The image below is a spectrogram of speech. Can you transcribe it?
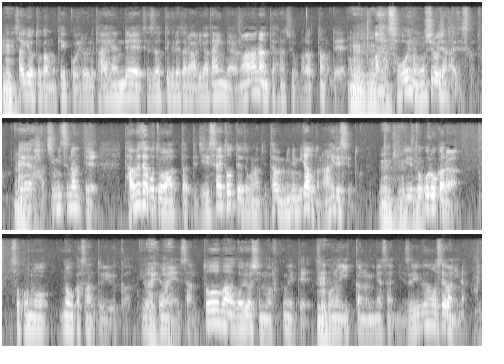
うん。作業とかも結構いろいろ大変で手伝ってくれたらありがたいんだよななんて話をもらったので、うんうんあじゃあそういうの面白いじゃないですかと。でうん。蜂蜜なんて食べたことはあったって実際取ってるとこなんて多分みんな見たことないですよと。いうところからそこの農家さんというか養はい。蜂園さんとまあご両親も含めてうん。そこの一家の皆さんに随分お世話になって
